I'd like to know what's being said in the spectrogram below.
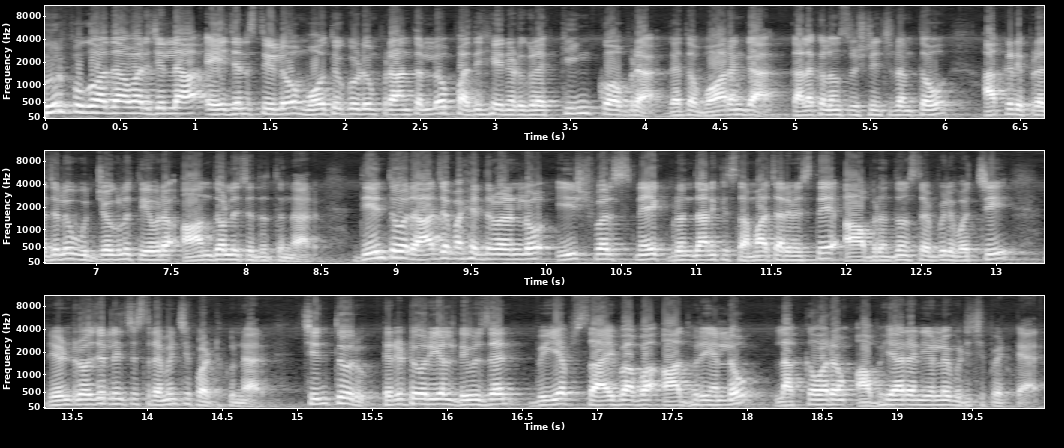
తూర్పుగోదావరి జిల్లా ఏజెన్సీలో మోతుగూడెం ప్రాంతంలో పదిహేను అడుగుల కింగ్ కోబ్రా గత వారంగా కలకలం సృష్టించడంతో అక్కడి ప్రజలు ఉద్యోగులు తీవ్ర ఆందోళన చెందుతున్నారు. దీంతో రాజమహేంద్రవరంలో ఈశ్వర్ స్నేక్ బృందానికి సమాచారం ఇస్తే ఆ బృందం సభ్యులు వచ్చి రెండు రోజుల నుంచి శ్రమించి పట్టుకున్నారు. Chinturu territorial division VF Saibaba ఆధ్వర్యంలో లక్కవరం అభయారణ్యంలో విడిచిపెట్టారు.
